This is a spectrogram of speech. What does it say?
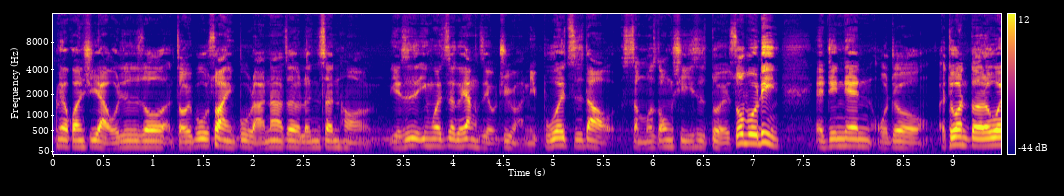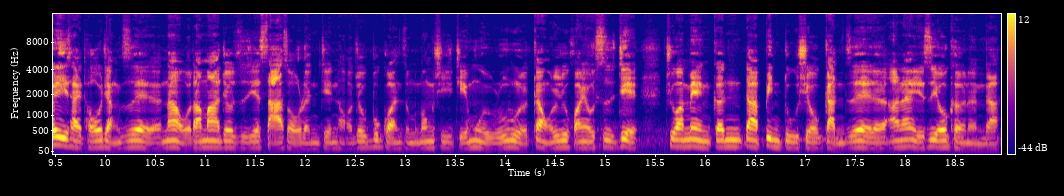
没有关系啊，我就是说走一步算一步啦。那这个人生哈，也是因为这个样子有趣嘛。你不会知道什么东西是对，说不定哎，今天我就突然得了威力彩头奖之类的，那我他妈就直接撒手人间哈，就不管什么东西，节目如如的干，我就去环游世界，去外面跟那病毒修感之类的啊，那也是有可能的啊。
